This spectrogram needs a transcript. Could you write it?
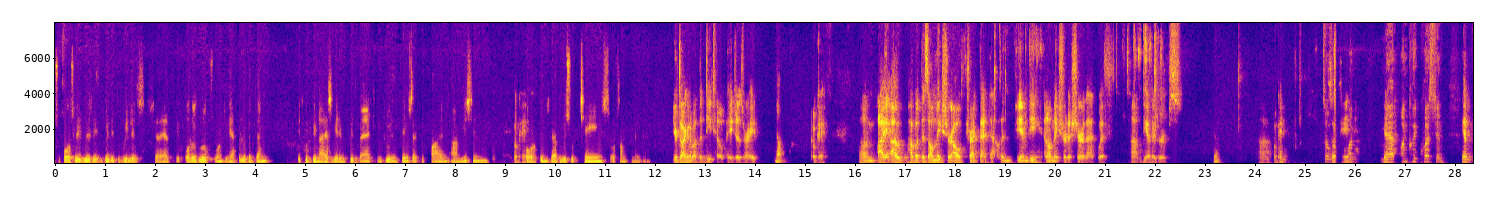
supposedly ready, ready to release. So that if other groups want to have a look at them, it would be nice getting feedback, including things that we find are missing Okay. or things that we should change or something like that. You're talking about the detail pages, right? No. Okay. Um, I, I, how about this? I'll make sure I'll track that down in GMD and I'll make sure to share that with um, the other groups. Yeah. Uh, okay. So, So, hey, one, yeah. Matt, one quick question. Yep.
